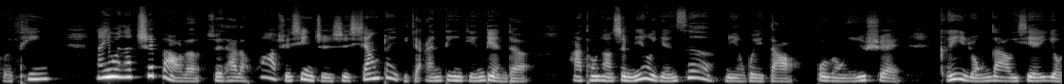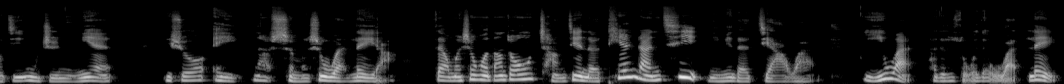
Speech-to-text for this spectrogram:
和烃。那因为它吃饱了，所以它的化学性质是相对比较安定一点点的。它通常是没有颜色、没有味道、不溶于水，可以溶到一些有机物质里面。你说，哎，那什么是烷类呀？在我们生活当中常见的天然气里面的甲烷、乙烷，它就是所谓的烷类。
